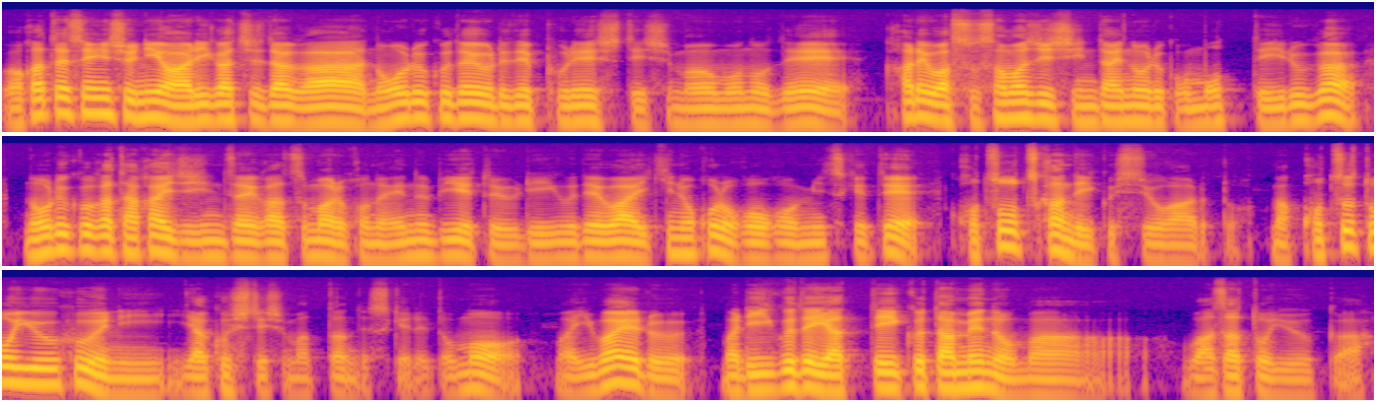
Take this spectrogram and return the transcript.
若手選手にはありがちだが能力頼りでプレーしてしまうもので彼は凄まじい身体能力を持っているが能力が高い人材が集まるこの NBA というリーグでは生き残る方法を見つけてコツをつかんでいく必要があると、まあ、コツというふうに訳してしまったんですけれども、まあ、いわゆる、まあ、リーグでやっていくためのまあ技というか、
